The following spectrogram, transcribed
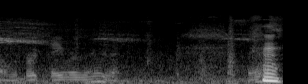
All the brick pavers and everything. Hmm.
